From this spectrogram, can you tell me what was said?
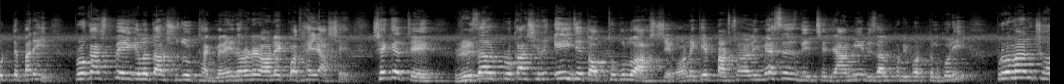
করতে পারি, প্রকাশ পেয়ে গেলে তার সুযোগ থাকবে না। এই ধরনের অনেক কথাই আসে। সেক্ষেত্রে রেজাল্ট প্রকাশের এই যে তথ্যগুলো আসছে, অনেকে পার্সোনালি মেসেজ দিচ্ছে যে আমি রেজাল্ট পরিবর্তন করি প্রমাণ সহ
